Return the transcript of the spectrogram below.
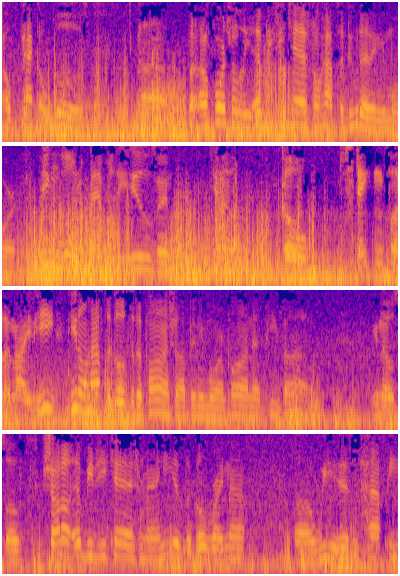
a pack of wolves. Uh, but unfortunately, FBG Cash don't have to do that anymore. He can go to Beverly Hills and, you know, go skating for the night. He he don't have to go to the pawn shop anymore and pawn that P5. You know, so shout out FBG Cash, man. He is the GOAT right now. Uh, we is happy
